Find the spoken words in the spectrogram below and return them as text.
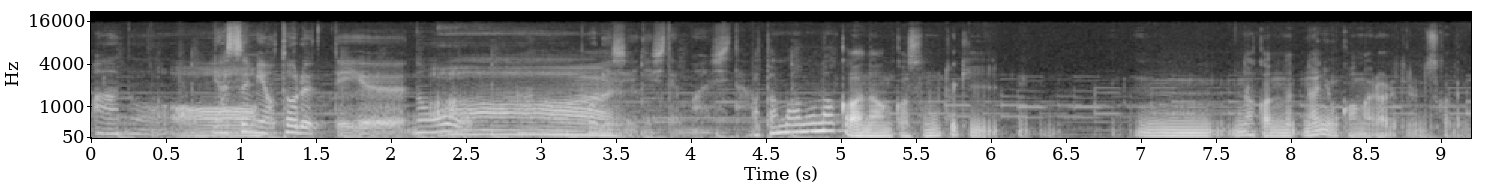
あの休みを取るっていうのをあのポリシーにしてました。頭の中はなんかその時うんなんか何を考えられてるんですかでも？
